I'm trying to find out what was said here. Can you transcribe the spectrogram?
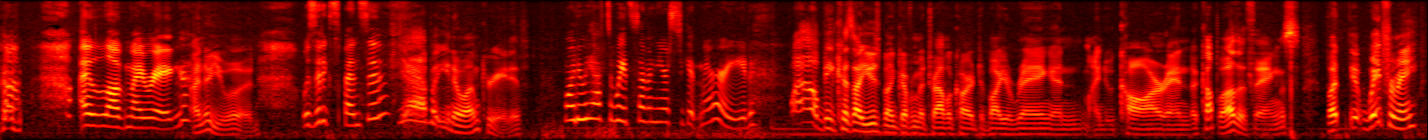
I love my ring. I know you would. Was it expensive? Yeah, but you know I'm creative. Why do we have to wait seven years to get married? Well, because I used my government travel card to buy your ring and my new car and a couple other things. But wait for me.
